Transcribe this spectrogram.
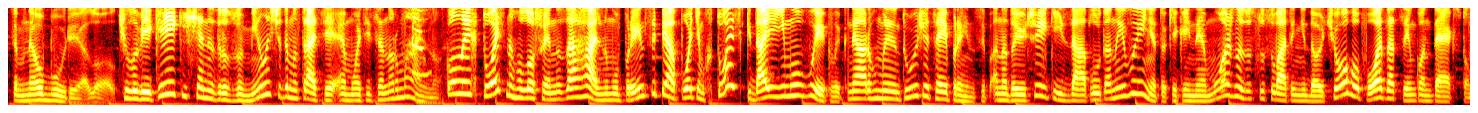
Це мене обурює, лол. Чоловіки, які ще не зрозуміли, що демонстрація емоцій це нормально. Коли хтось наголошує на загальному принципі, а потім хтось кидає йому виклик, не аргументуючи цей принцип, а надаючи якийсь заплутаний виняток, який не можна застосувати ні до чого поза цим контекстом.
